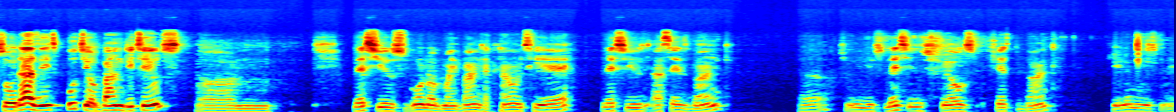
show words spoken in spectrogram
so that's it. Put your bank details. Um, let's use one of my bank accounts here. Let's use access bank. Uh, use, let's use first first bank. Okay let me use my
